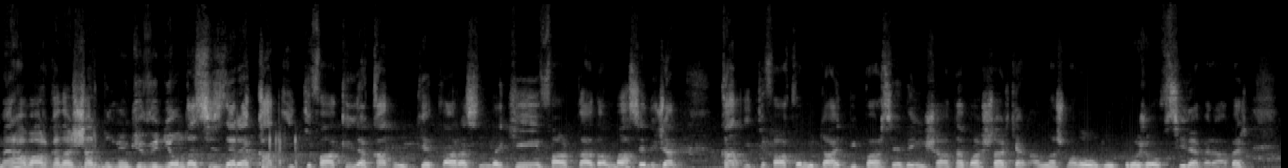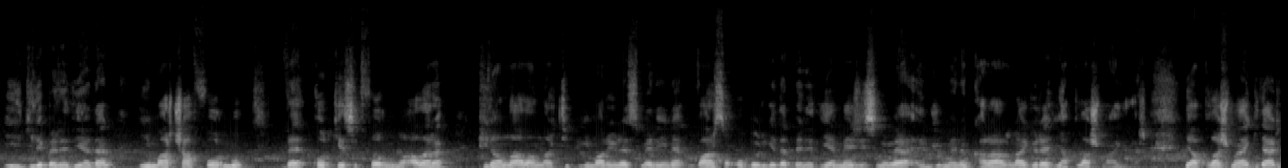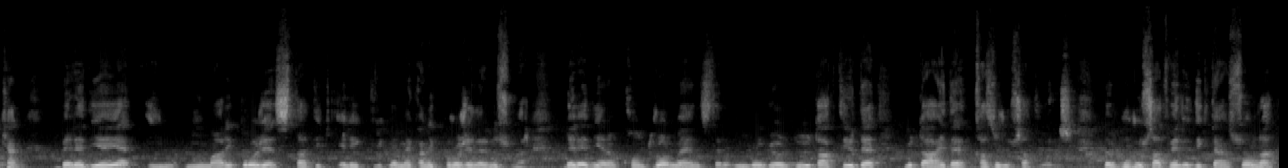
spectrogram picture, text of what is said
Merhaba arkadaşlar. Bugünkü videomda sizlere kat ittifakı ile kat mülkiyetli arasındaki farklardan bahsedeceğim. Kat ittifakı müteahhit bir parselde inşaata başlarken anlaşmalı olduğu proje ofisiyle beraber ilgili belediyeden imar çap formu ve kod kesit formunu alarak planlı alanlar tip imar yönetmeliğine varsa o bölgede belediye meclisinin veya encümenin kararına göre yapılaşmaya gider. Yapılaşmaya giderken belediyeye im- mimari proje, statik, elektrik ve mekanik projelerini sunar. Belediyenin kontrol mühendisleri uygun gördüğü takdirde müteahhide kazı ruhsatı verir. Ve bu ruhsat verildikten sonra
